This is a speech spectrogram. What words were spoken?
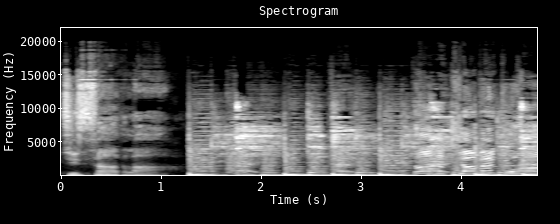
去啥的啦。嘿嘿小麦块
